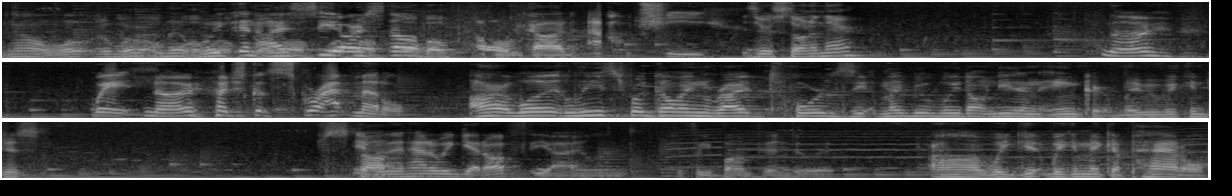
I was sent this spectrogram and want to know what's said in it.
No, we're, we're, Whoa, whoa, we whoa, can. whoa, I see whoa, whoa, ourselves. whoa. Oh God. Ouchie. Is there a stone in there? No. Wait, no. I just got scrap metal. All right. Well, at least we're going right towards the. Maybe we don't need an anchor. Maybe we can just Yeah, but then how do we get off the island if we bump into it? uh, we get. We can make a paddle.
